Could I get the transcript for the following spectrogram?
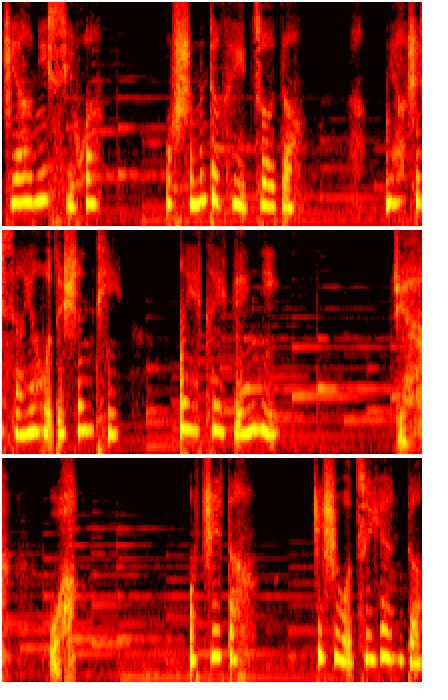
只要你喜欢，我什么都可以做的。你要是想要我的身体，我也可以给你。娟，我我知道，这是我自愿的，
